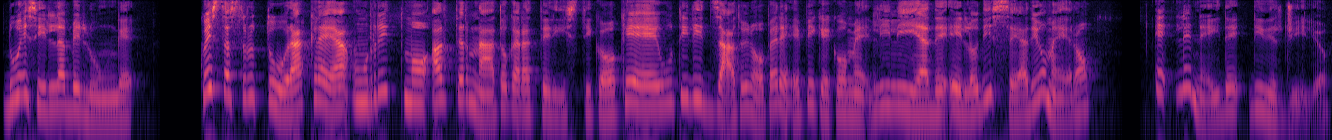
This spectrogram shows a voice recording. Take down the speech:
due sillabe lunghe. Questa struttura crea un ritmo alternato caratteristico che è utilizzato in opere epiche come l'Iliade e l'Odissea di Omero e l'Eneide di Virgilio.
